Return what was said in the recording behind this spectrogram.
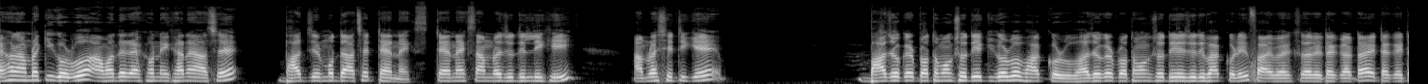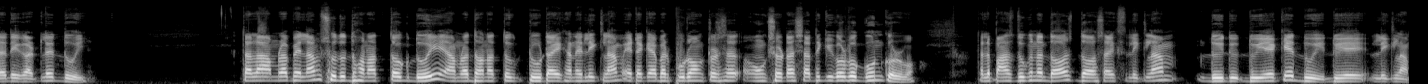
এখন আমরা কি করব? আমাদের এখন এখানে আছে, ভাজ্যের মধ্যে আছে টেন এক্স টেন এক্স আমরা যদি লিখি, আমরা সেটিকে ভাজকের প্রথম অংশ দিয়ে কি করব? ভাগ করব। ভাজকের প্রথম অংশ দিয়ে যদি ভাগ করি ফাইভ এক্স আর এটা কাটা, এটাকে এটা দিয়ে কাটলে দুই। তাহলে আমরা পেলাম শুধু ধনাত্মক দুই, আমরা ধনাত্মক টুটা এখানে লিখলাম। এটাকে আবার পুরো অংশ অংশটার সাথে কি করব? গুণ করব। তাহলে পাঁচ দুগুণে দশ দশ এক্স লিখলাম, দুই দুই একে দুই এ লিখলাম।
